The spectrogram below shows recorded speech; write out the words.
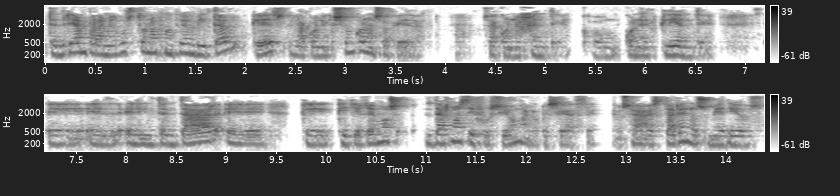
tendrían para mi gusto una función vital que es la conexión con la sociedad, o sea, con la gente, con, el cliente, eh, el, intentar eh, que, lleguemos, dar más difusión a lo que se hace, o sea, estar en los medios,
